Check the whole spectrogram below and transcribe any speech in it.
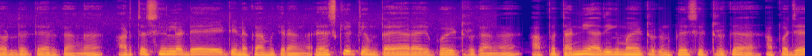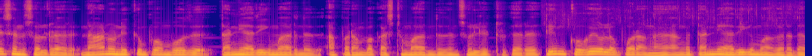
தொடர்ந்துட்டே இருக்காங்க. அடுத்த சீன்ல டே எயிட்டீனை காமிக்கிறாங்க. ரெஸ்கியூ டீம் தயாராகி போயிட்டு இருக்காங்க. அப்ப தண்ணி அதிகமாயிட்டு இருக்குன்னு பேசிட்டு இருக்க அப்ப ஜேசன் சொல்றாரு நானும் நிக்கும் போகும்போது தண்ணி அதிகமா இருந்தது. அப்ப ரொம்ப கஷ்டமா இருந்ததுன்னு சொல்லிட்டு இருக்காரு டீம் குகையுள்ள போறாங்க. அங்க தண்ணி அதிகமாகறத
